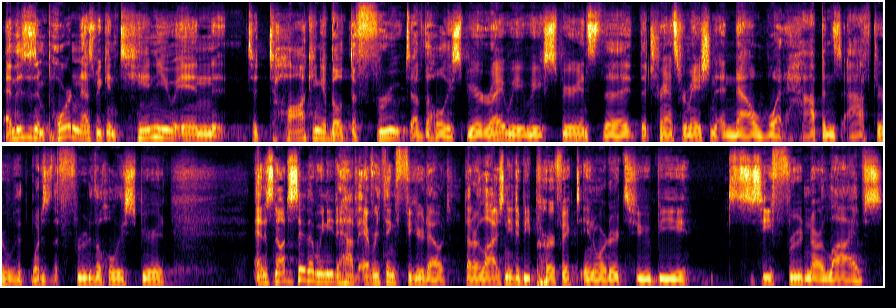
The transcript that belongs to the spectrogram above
And this is important as we continue in to talking about the fruit of the Holy Spirit, right? We, we experience the, the transformation and now what happens after. What is the fruit of the Holy Spirit? And it's not to say that we need to have everything figured out, that our lives need to be perfect in order to be to see fruit in our lives.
